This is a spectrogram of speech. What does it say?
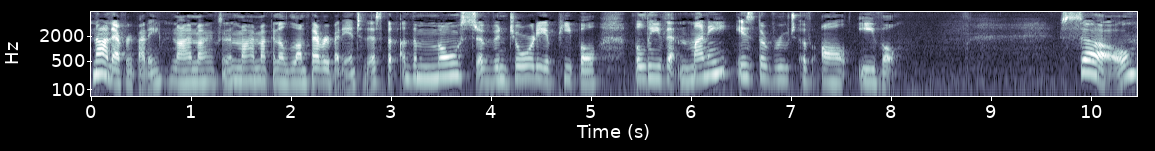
not everybody, not, I'm not, I'm not going to lump everybody into this, but the most, a majority of people believe that money is the root of all evil. So,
